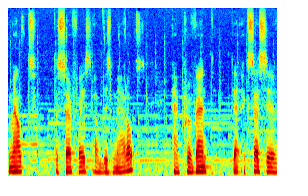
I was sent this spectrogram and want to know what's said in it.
melt the surface of these metals and prevent the excessive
